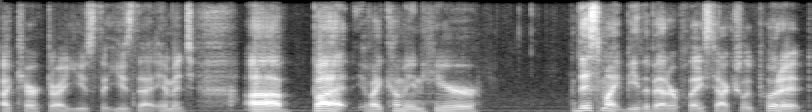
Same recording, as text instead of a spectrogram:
a character I use that used that image. Uh, but if I come in here, this might be the better place to actually put it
